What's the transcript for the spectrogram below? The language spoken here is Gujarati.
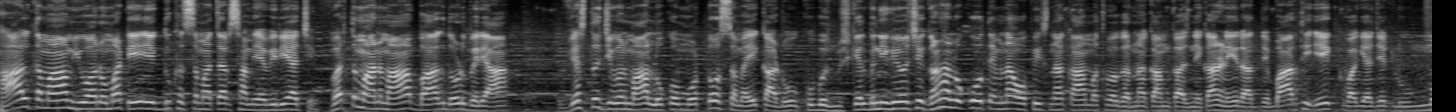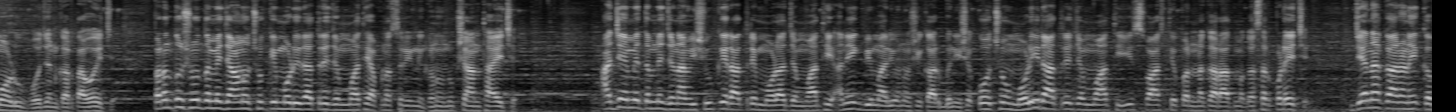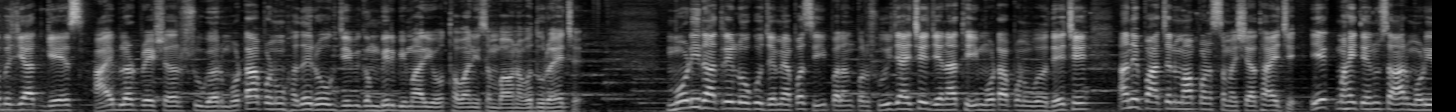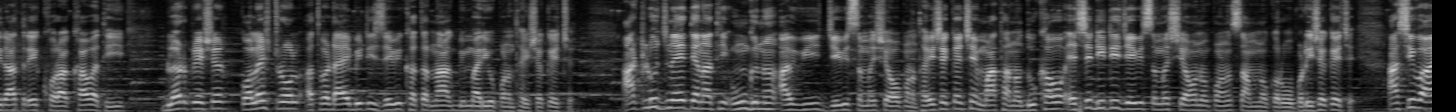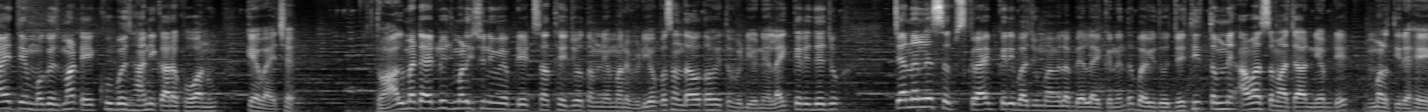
હાલ તમામ યુવાનો માટે એક દુઃખદ સમાચાર સામે આવી રહ્યા છે. વર્તમાનમાં ભાગદોડ ભર્યા વ્યસ્ત જીવનમાં લોકો મોટો સમય કાઢવો ખૂબ જ મુશ્કેલ બની ગયો છે. ઘણા લોકો તેમના ઓફિસના કામ અથવા ઘરના કામકાજને કારણે રાત્રે બારથી એક વાગ્યા જેટલું મોડું ભોજન કરતા હોય છે. પરંતુ શું તમે જાણો છો કે મોડી રાત્રે જમવાથી આપણા શરીરને ઘણું નુકસાન થાય છે? આજે અમે તમને જણાવીશું કે રાત્રે મોડા જમવાથી અનેક બીમારીઓનો શિકાર બની શકો છો. મોડી રાત્રે જમવાથી સ્વાસ્થ્ય પર નકારાત્મક અસર પડે છે. જેના કારણે કબજિયાત gas, high blood pressure sugar મોટાપણું, હૃદયરોગ જેવી ગંભીર બીમારીઓ થવાની સંભાવના વધુ રહે છે. મોડી રાત્રે લોકો જમ્યા પછી પલંગ પર સૂઈ જાય છે, જેનાથી મોટાપણું વધે છે અને પાચનમાં પણ સમસ્યા થાય છે. એક માહિતી અનુસાર, મોડી રાત્રે ખોરાક ખાવાથી બ્લડ પ્રેશર, કોલેસ્ટ્રોલ અથવા ડાયાબિટીસ જેવી ખતરનાક બીમારીઓ પણ થઈ શકે છે. આટલું જ નહીં, તેનાથી ઊંઘ ન આવવી જેવી સમસ્યાઓ પણ થઈ શકે છે. માથાનો દુખાવો એસિડિટી જેવી સમસ્યાઓનો પણ સામનો કરવો પડી શકે છે. આ સિવાય તે મગજ માટે ખૂબ જ હાનિકારક હોવાનું કહેવાય છે. તો હાલ માટે એટલું જ મળીશું નવી અપડેટ સાથે. જો તમને અમારો વીડિયો પસંદ આવતો હોય તો વિડીયોને લાઇક કરી દેજો. ચેનલને સબસ્ક્રાઇબ કરી બાજુમાં આવેલા બે લાઇકને દબાવી દો, જેથી તમને આવા સમાચારની અપડેટ મળતી રહે.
